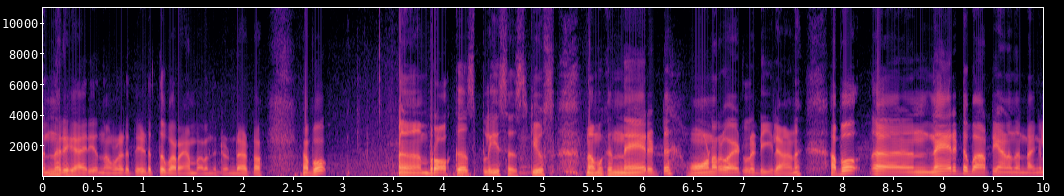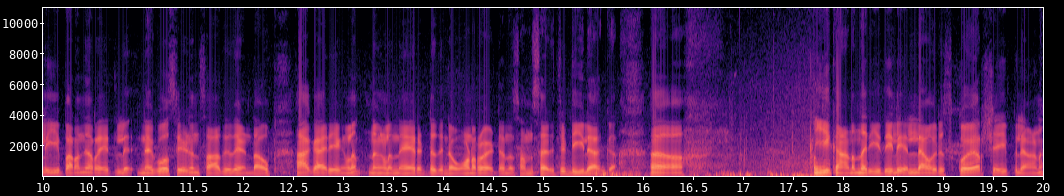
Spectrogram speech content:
എന്നൊരു കാര്യം നമ്മളെടുത്ത് എടുത്ത് പറയാൻ പറഞ്ഞിട്ടുണ്ട് കേട്ടോ. അപ്പോൾ ബ്രോക്കേഴ്സ് പ്ലീസ് എക്സ്ക്യൂസ് നമുക്ക് നേരിട്ട് ഓണറുമായിട്ടുള്ള ഡീലാണ് അപ്പോൾ നേരിട്ട് പാർട്ടിയാണെന്നുണ്ടെങ്കിൽ ഈ പറഞ്ഞ റേറ്റിൽ നെഗോസിയേഷൻ സാധ്യത ഉണ്ടാവും ആ കാര്യങ്ങളും നിങ്ങൾ നേരിട്ട് ഇതിന്റെ ഓണറുമായിട്ട് തന്നെ സംസാരിച്ച് ഡീലാക്കുക ഈ കാണുന്ന രീതിയിൽ എല്ലാം ഒരു സ്ക്വയർ ഷേപ്പിലാണ്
